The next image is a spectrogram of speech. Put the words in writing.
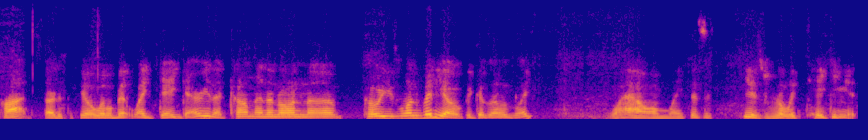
hot. Started to feel a little bit like Gay Gary that commented on uh, Cody's one video because I was like, wow, I'm like, this is he is really taking it,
